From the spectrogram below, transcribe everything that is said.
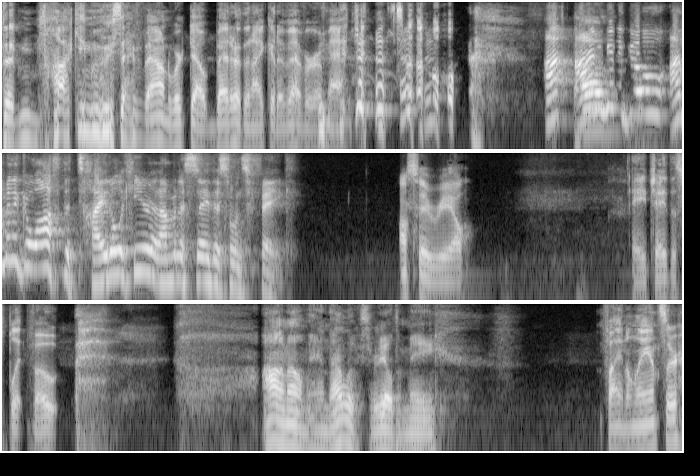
the hockey movies I found worked out better than I could have ever imagined. So I, I'm Um, gonna go. I'm gonna go off the title here, and I'm gonna say this one's fake. I'll say real. AJ, the split vote. I don't know, man. That looks real to me. Final answer.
